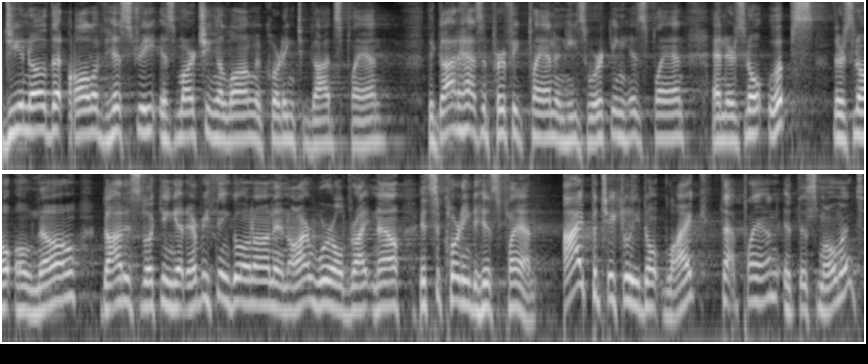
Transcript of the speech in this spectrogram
Do you know that all of history is marching along according to God's plan? That God has a perfect plan and He's working His plan, and there's no oops, there's no oh no. God is looking at everything going on in our world right now. It's according to His plan. I particularly don't like that plan at this moment.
